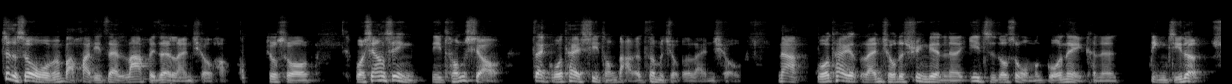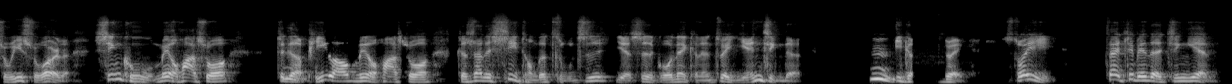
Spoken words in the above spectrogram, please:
这个时候我们把话题再拉回在篮球好，就说我相信你从小。在国泰系统打了这么久的篮球，那国泰篮球的训练呢，一直都是我们国内可能顶级的，数一数二的，辛苦没有话说，这个疲劳没有话说，嗯、可是它的系统的组织也是国内可能最严谨的，嗯，一个对，所以在这边的经验，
